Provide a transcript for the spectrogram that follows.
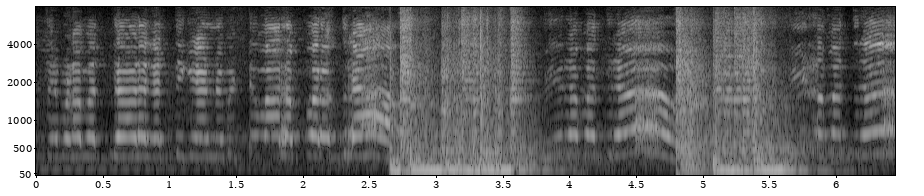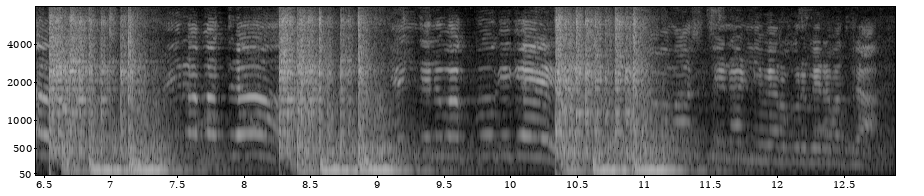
ತ್ರಿಬಳ ಗತ್ತಿಗೆ ಗದ್ದಿಗೆಯನ್ನು ಬಿಟ್ಟು ವಾರಪ್ಪ ರುದ್ರ otra.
